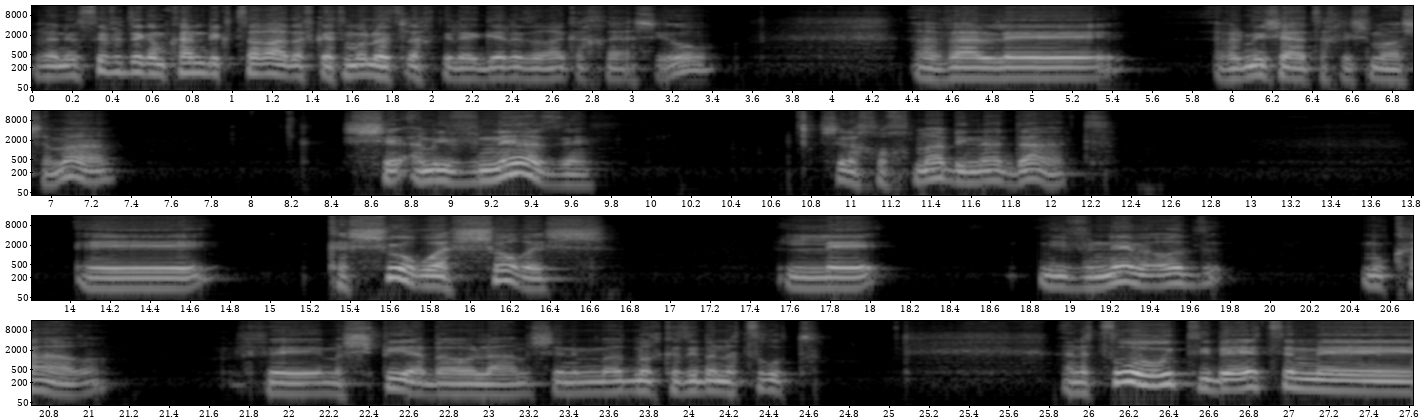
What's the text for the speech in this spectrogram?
ואני אוסיף את זה גם כאן בקצרה, דווקא אתמול לא הצלחתי להגיע לזה רק אחרי השיעור, אבל, אה, אבל מי שהיה צריך לשמוע שמע, שהמבנה הזה של החוכמה בינה דעת, קשור, הוא השורש למבנה מאוד מוכר, ומשפיע בעולם, שמאוד מרכזי בנצרות. הנצרות היא בעצם אה,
